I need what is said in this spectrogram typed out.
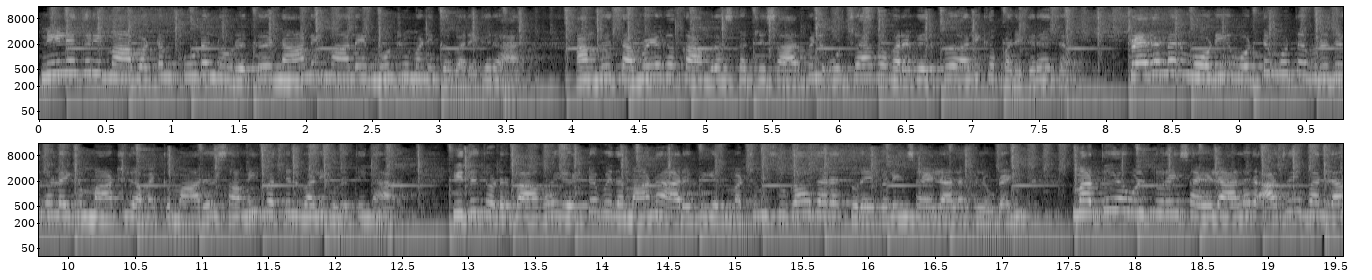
நீலகிரி மாவட்டம் கூடலூருக்கு நாளை மாலை மூன்று மணிக்கு வருகிறார். அங்கு தமிழக காங்கிரஸ் கட்சி சார்பில் உற்சாக வரவேற்பு அளிக்கப்படுகிறது. பிரதமர் மோடி ஒட்டுமொத்த விருதுகளையும் மாற்றி அமைக்குமாறு சமீபத்தில் வலியுறுத்தினார். இது தொடர்பாக எட்டு விதமான அறிவியல் மற்றும் சுகாதார துறைகளின் செயலாளர்களுடன் மத்திய உள்துறை செயலாளர் அஜய் பல்லா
